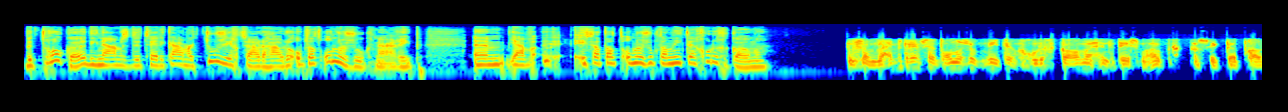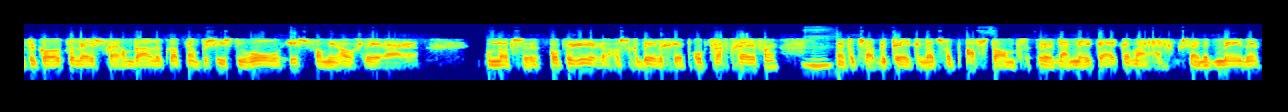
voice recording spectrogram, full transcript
betrokken die namens de Tweede Kamer toezicht zouden houden op dat onderzoek naar Riep. Um, ja, is dat dat onderzoek dan niet ten goede gekomen? Van mij betreft is het onderzoek niet ten goede gekomen. En het is me ook, als ik dat protocol ook wil lezen, vrij onduidelijk wat nou precies de rol is van die hoogleraren omdat ze opereren als gedelegeerd opdrachtgever. Mm. dat zou betekenen dat ze op afstand uh, naar meekijken, maar eigenlijk zijn het mede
